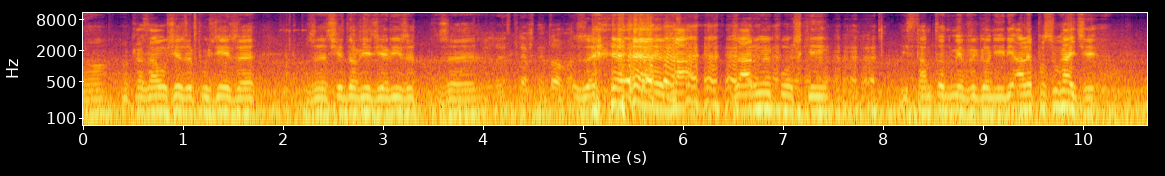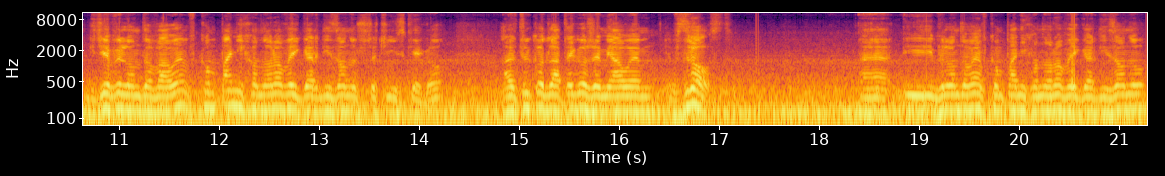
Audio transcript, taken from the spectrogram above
No. Okazało się, że później, że, że się dowiedzieli, że, że, To jest trefny towar. że ża- żarły puszki i stamtąd mnie wygonili. Ale posłuchajcie, gdzie wylądowałem? W kompanii honorowej garnizonu szczecińskiego, ale tylko dlatego, że miałem wzrost. E, I wylądowałem w kompanii honorowej garnizonu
